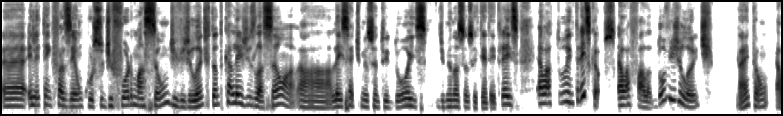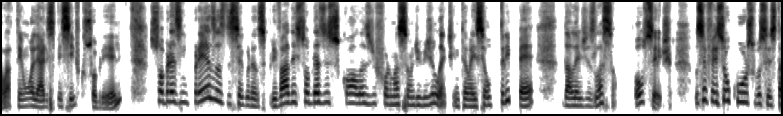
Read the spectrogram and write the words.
eh, ele tem que fazer um curso de formação de vigilante, tanto que a legislação, a, a Lei 7.102 de 1983, ela atua em três campos. Ela fala do vigilante, né? Então, ela tem um olhar específico sobre ele, sobre as empresas de segurança privada e sobre as escolas de formação de vigilante. Então, esse é o tripé da legislação. Ou seja, você fez seu curso, você está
